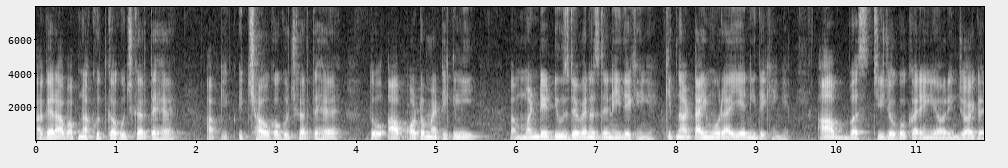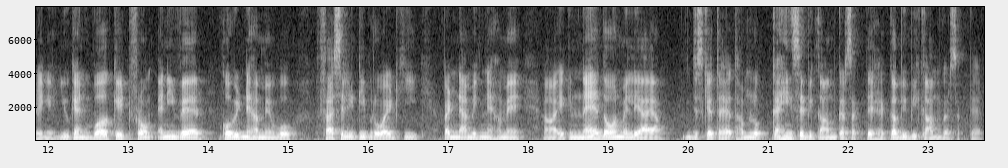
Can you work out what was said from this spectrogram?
अगर आप अपना खुद का कुछ करते हैं, आपकी इच्छाओं का कुछ करते हैं तो आप ऑटोमेटिकली मंडे ट्यूसडे वेनसडे नहीं देखेंगे। कितना टाइम हो रहा है ये नहीं देखेंगे। आप बस चीज़ों को करेंगे और इन्जॉय करेंगे। You can work it from anywhere Covid ने हमें वो फैसिलिटी प्रोवाइड की। पेंडेमिक ने हमें एक नए दौर में ले आया जिसके तहत हम लोग कहीं से भी काम कर सकते हैं कभी भी काम कर सकते हैं।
